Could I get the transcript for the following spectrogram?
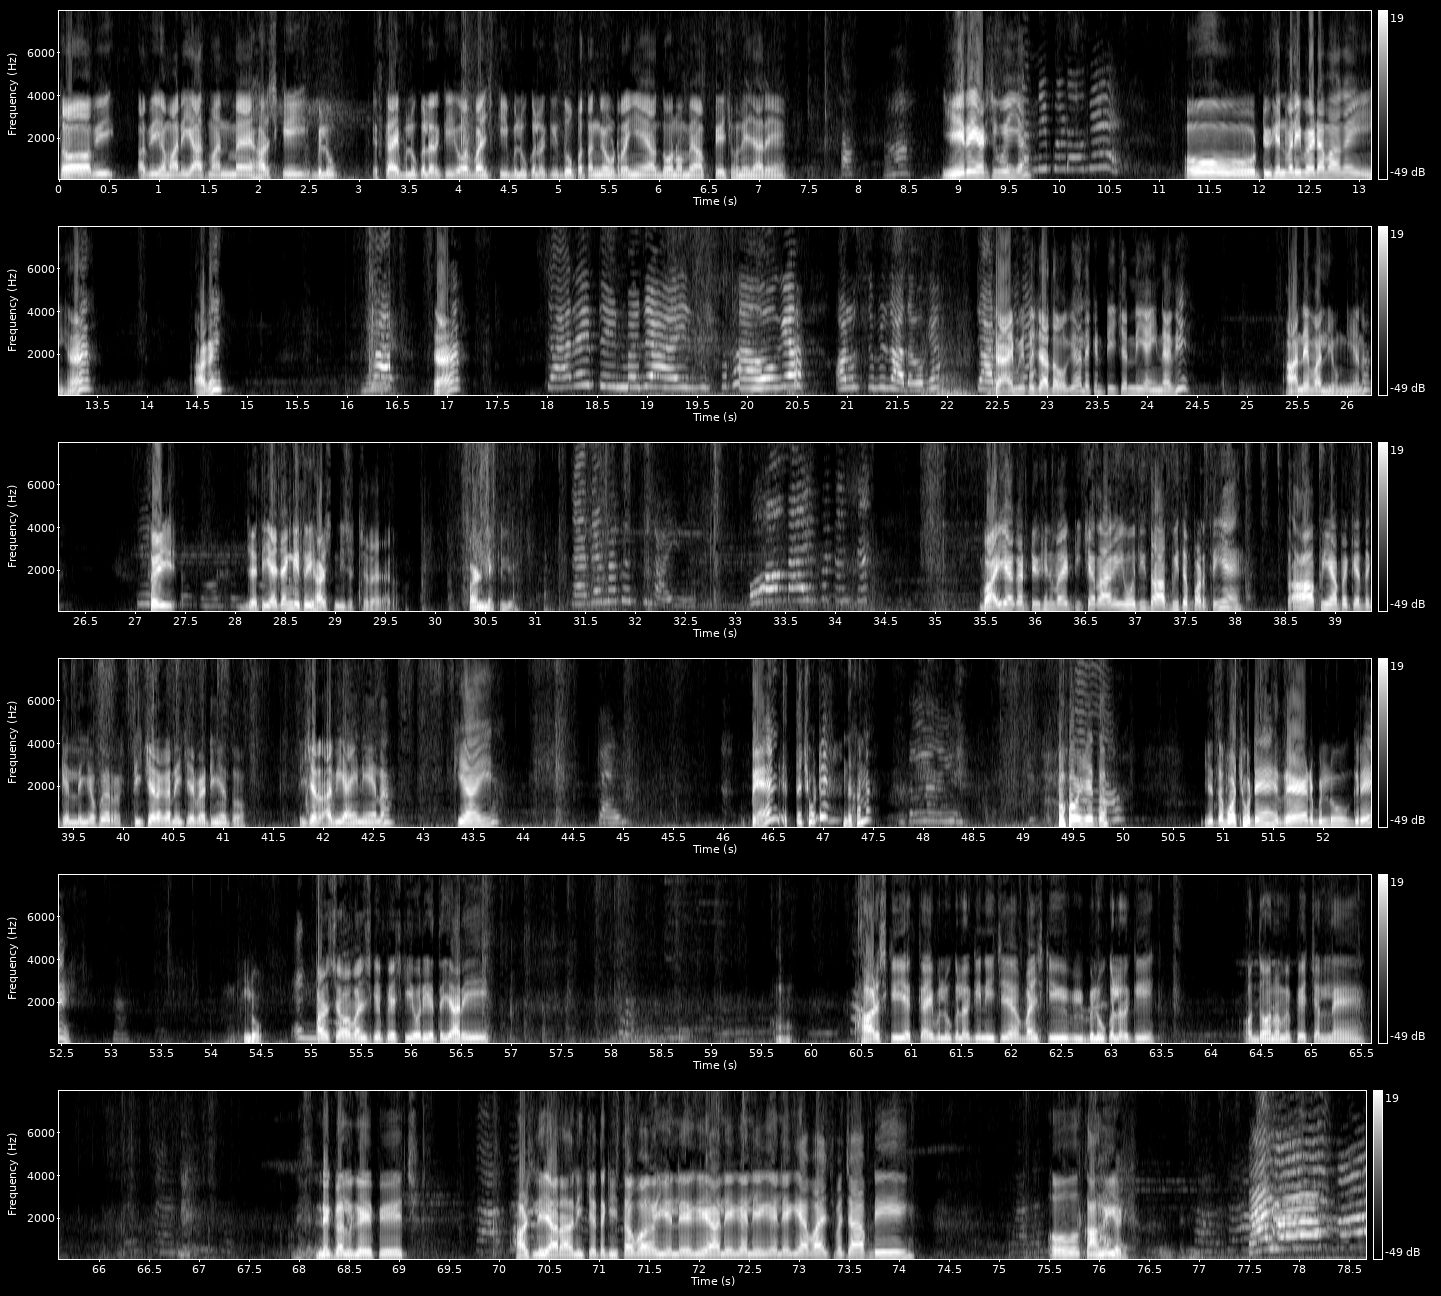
तो अभी अभी हमारी आसमान में हर्ष की ब्लू स्काई ब्लू कलर की और वंश की ब्लू कलर की दो पतंगे उड़ रही हैं और दोनों में आप पेच होने जा रहे हैं। ये रे हर्षी भैया। ओ ट्यूशन वाली मैडम आ गई हैं? आ गई? हैं? तीन बजे आई हो गया और उससे भी ज़्यादा हो गया। चार टाइम ही तो ज़्यादा हो गया लेकिन टीचर नहीं आई ना अभी। आने वाली होंगी है ना? तो जैसे ही आ जाएँगे तो हर्ष नीचे चला जाएगा पढ़ने के लिए। तो भाई अगर ट्यूशन वाली टीचर आ गई होती तो आप भी तो पढ़ती हैं। तो आप यहाँ पे कैसे खेल रही हो फिर? टीचर अगर नीचे बैठी हैं तो। टीचर अभी आई नहीं है ना? क्या आई है? Time pen? इतने छोटे? देखो ना। है। ये। तो ये तो बहुत छोटे हैं। Red blue grey. लो। हर्ष और वंश के पेज की हो रही है तैयारी। हर्ष की स्काई ब्लू कलर की नीचे है वंश की भी ब्लू कलर की। और दोनों में पेज चल रहे हैं। निकल गए पेज हर्ष ले जा रहा नीचे तक खींचता हुआ ये ले गया ले गया ले गया ले गया वंश बचा अपनी। ओ कहाँ गई हर्ष?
